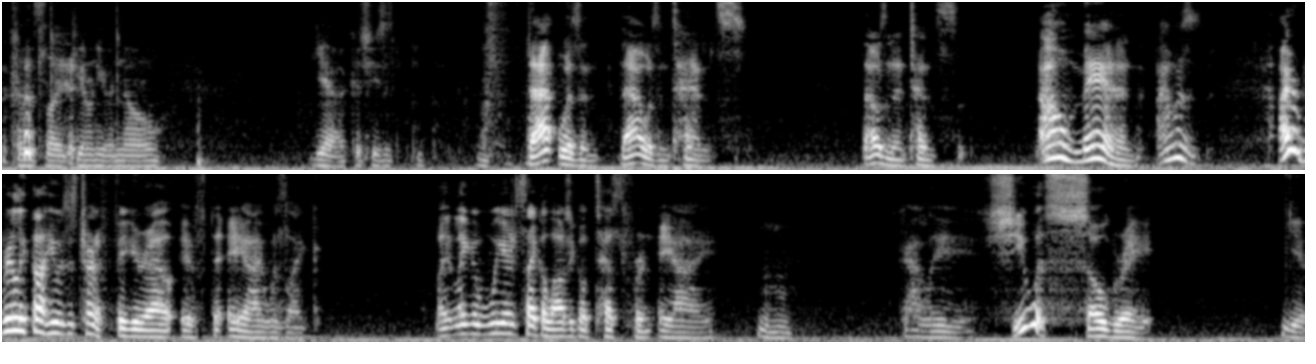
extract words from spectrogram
because like you don't even know. Yeah, because she's That was in, that was intense. That was an intense. Oh man, I was. I really thought he was just trying to figure out if the AI was like, like like a weird psychological test for an AI. Mhm. Golly, she was so great. yeah.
